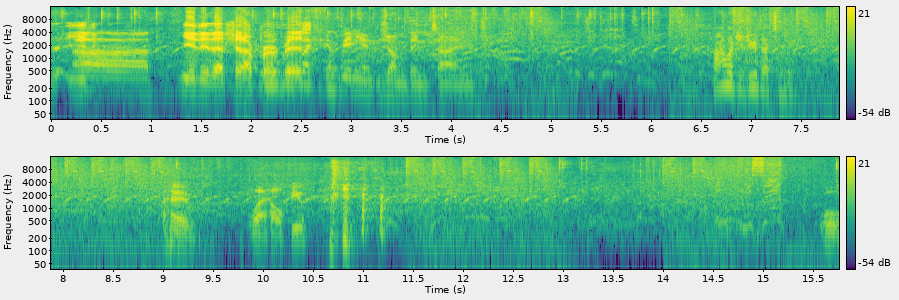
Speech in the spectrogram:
did, you, Uh, you did that shit on it's purpose. like a convenient jumping time. Why would you do that to me? what? Help you? Ooh.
